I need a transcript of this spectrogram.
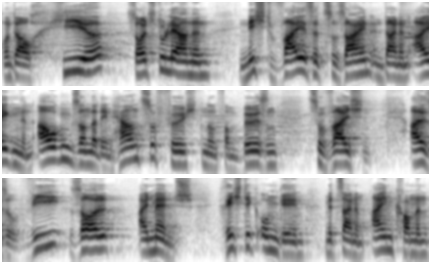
Und auch hier sollst du lernen, nicht weise zu sein in deinen eigenen Augen, sondern den Herrn zu fürchten und vom Bösen zu weichen. Also, wie soll ein Mensch richtig umgehen mit seinem Einkommen,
